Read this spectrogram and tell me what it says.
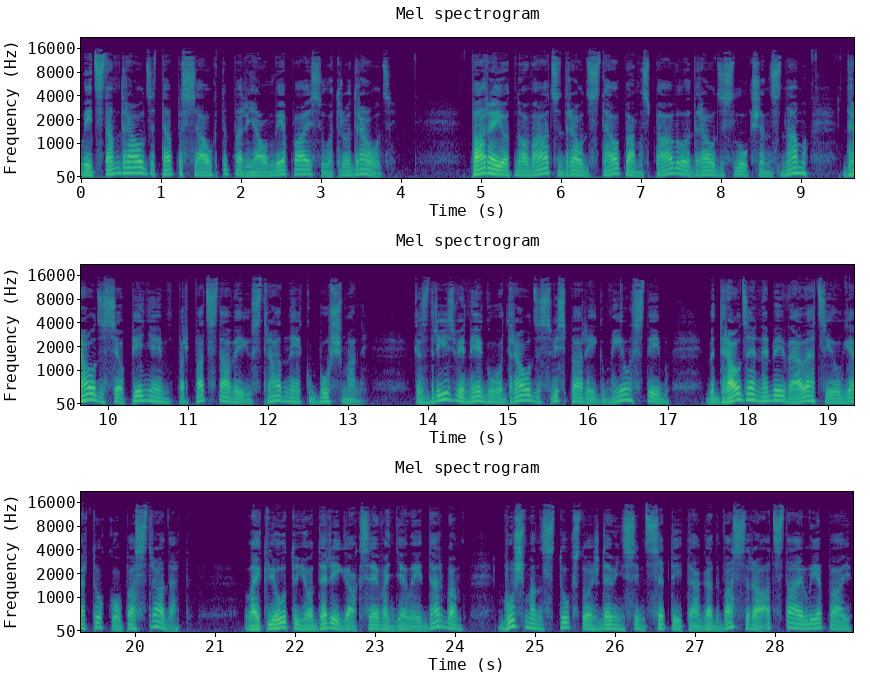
Līdz tam draudze tapa saukta par jaunliepājas otro draudzi. Pārējot no vācu draudzes telpām uz Pāvila draudzes lūkšanas namu, draudze sev pieņēma par patstāvīgu strādnieku bušmani, kas drīz vien ieguva draudzes vispārīgu mīlestību – bet draudzē nebija vēlēts ilgi ar to kopā strādāt. Lai kļūtu jo derīgāks evaņģēlīja darbam, Bušmans 1907. gada vasarā atstāja Liepāju,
